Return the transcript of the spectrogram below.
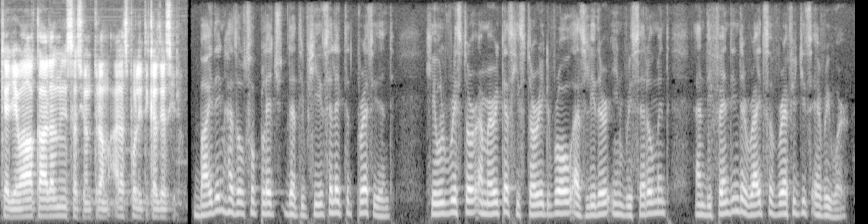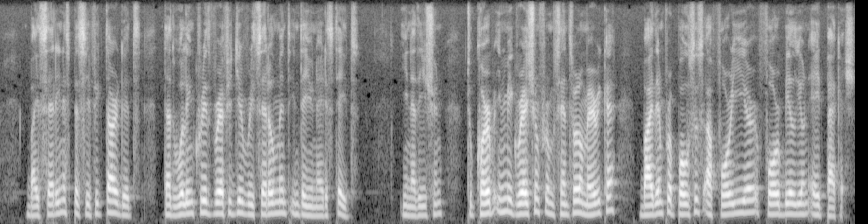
que ha llevado a cabo la administración Trump a las políticas de asilo. Biden has also pledged that if he is elected president, he will restore America's historic role as leader in resettlement and defending the rights of refugees everywhere by setting specific targets that will increase refugee resettlement in the United States. In addition, to curb immigration from Central America, Biden proposes a four-year, $4 billion aid package.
